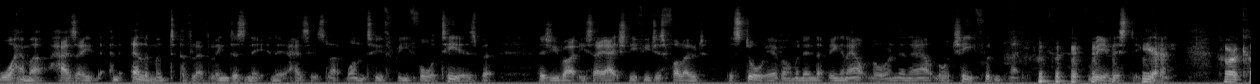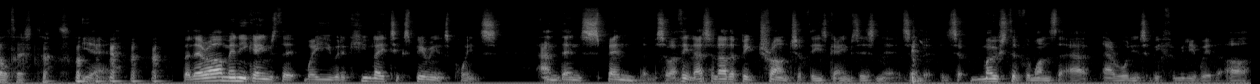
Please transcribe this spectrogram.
Warhammer has a an element of leveling, doesn't it? And it has its like one, two, three, four tiers, but as you rightly say, actually, if you just followed the story, everyone would end up being an outlaw and then an outlaw chief, wouldn't they? Realistically. yeah. Or a cultist. yeah. But there are many games that where you would accumulate experience points and then spend them. So I think that's another big tranche of these games, isn't it? So, so most of the ones that our, our audience will be familiar with are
